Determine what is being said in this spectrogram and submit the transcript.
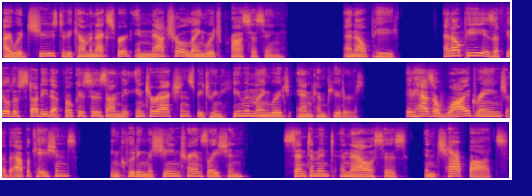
I would choose to become an expert in natural language processing, NLP. NLP is a field of study that focuses on the interactions between human language and computers. It has a wide range of applications, including machine translation, sentiment analysis, and chatbots,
